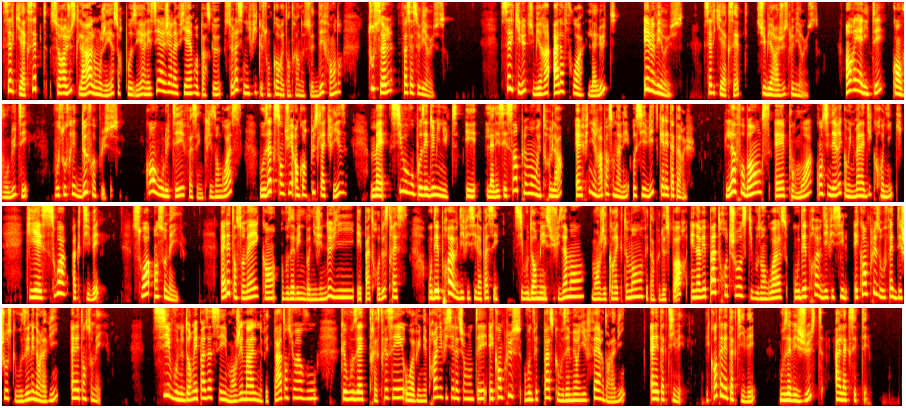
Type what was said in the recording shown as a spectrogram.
Celle qui accepte sera juste là, allongée, à se reposer, à laisser agir la fièvre parce que cela signifie que son corps est en train de se défendre tout seul face à ce virus. Celle qui lutte subira à la fois la lutte et le virus. Celle qui accepte subira juste le virus. En réalité, quand vous luttez, vous souffrez deux fois plus. Quand vous luttez face à une crise d'angoisse, vous accentuez encore plus la crise, mais si vous vous posez deux minutes et la laissez simplement être là, elle finira par s'en aller aussi vite qu'elle est apparue. L'infobanks est pour moi considérée comme une maladie chronique qui est soit activée, soit en sommeil. Elle est en sommeil quand vous avez une bonne hygiène de vie et pas trop de stress, ou des preuves difficiles à passer. Si vous dormez suffisamment, mangez correctement, faites un peu de sport et n'avez pas trop de choses qui vous angoissent ou des preuves difficiles et qu'en plus vous faites des choses que vous aimez dans la vie, elle est en sommeil. Si vous ne dormez pas assez, mangez mal, ne faites pas attention à vous, que vous êtes très stressé ou avez une épreuve difficile à surmonter, et qu'en plus vous ne faites pas ce que vous aimeriez faire dans la vie, elle est activée. Et quand elle est activée, vous avez juste à l'accepter.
